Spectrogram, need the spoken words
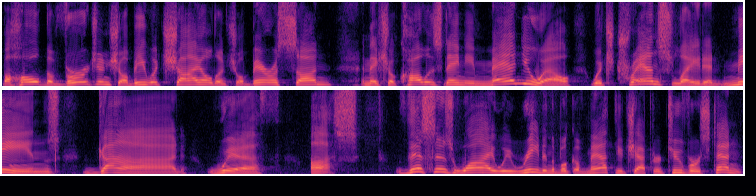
Behold, the virgin shall be with child and shall bear a son, and they shall call his name Emmanuel, which translated means God with us. This is why we read in the book of Matthew, chapter 2, verse 10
